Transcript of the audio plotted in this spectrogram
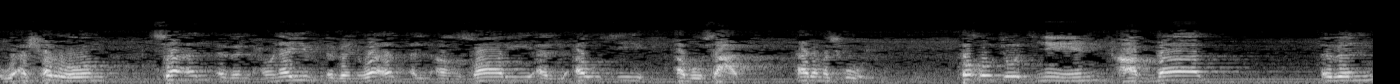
وأشهرهم سهل بن حنيف بن وهب الأنصاري الأوسي أبو سعد. هذا مشهور. أخوته اثنين عباد ابن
